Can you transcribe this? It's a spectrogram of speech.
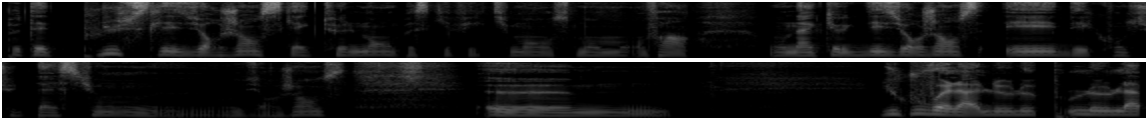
peut-être plus les urgences qu'actuellement, parce qu'effectivement, en ce moment, enfin, on accueille des urgences et des consultations euh, aux urgences. Euh, du coup, voilà, le, le, le, la-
